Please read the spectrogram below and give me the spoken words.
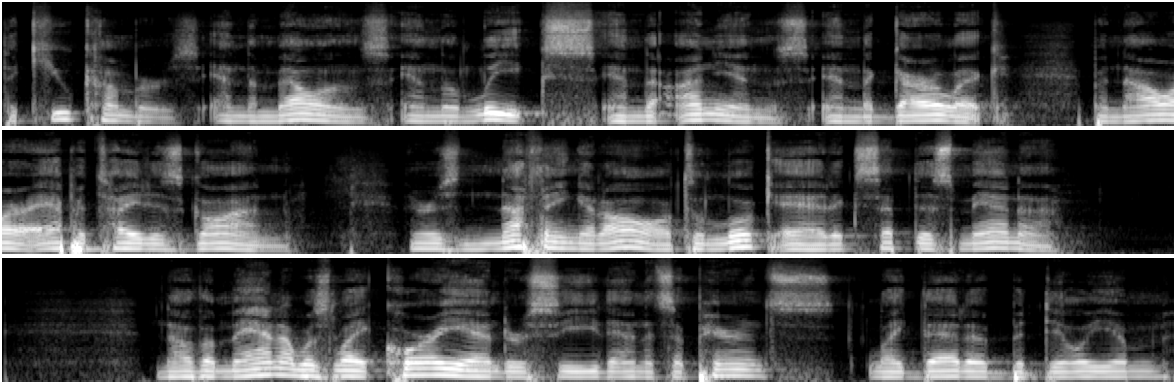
the cucumbers and the melons and the leeks and the onions and the garlic, but now our appetite is gone. There is nothing at all to look at except this manna. Now the manna was like coriander seed, and its appearance like that of bdellium.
